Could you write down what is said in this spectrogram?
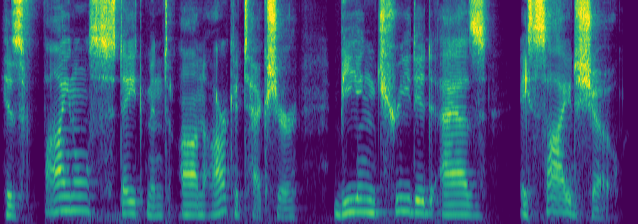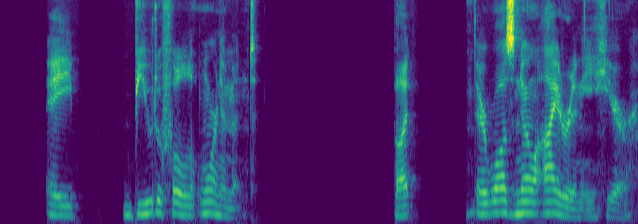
his final statement on architecture being treated as a sideshow, a beautiful ornament. But there was no irony here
